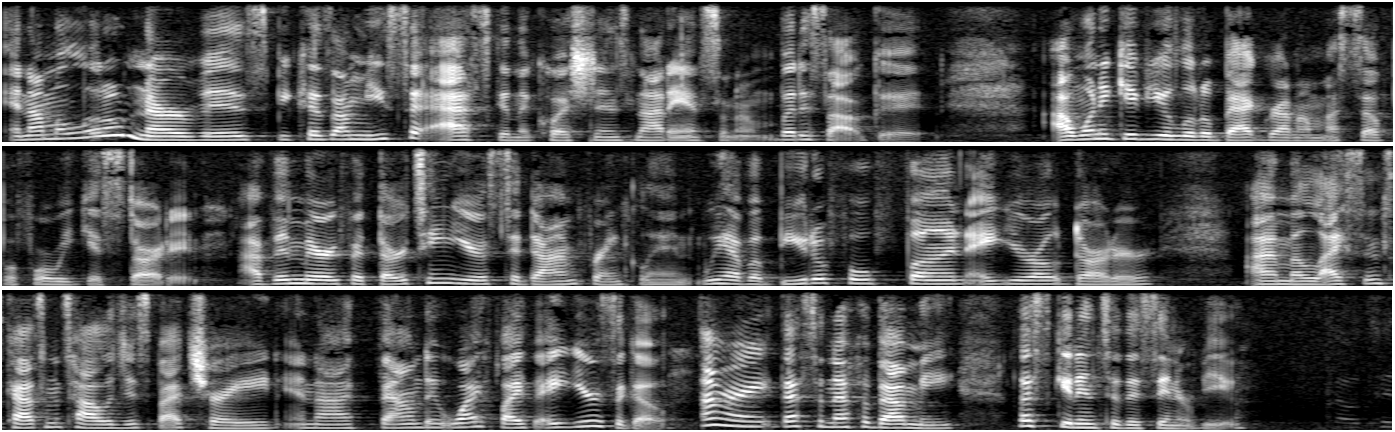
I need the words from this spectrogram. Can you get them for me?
and I'm a little nervous because I'm used to asking the questions, not answering them, but it's all good. I want to give you a little background on myself before we get started. I've been married for 13 years to Don Franklin. We have a beautiful, fun eight year old daughter. I'm a licensed cosmetologist by trade, and I founded Wife Life eight years ago. All right, that's enough about me. Let's get into this interview. So,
